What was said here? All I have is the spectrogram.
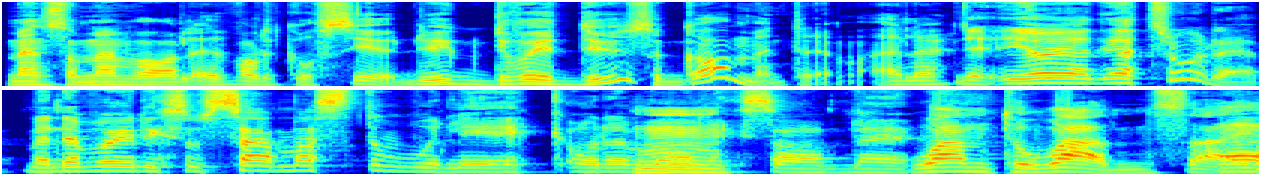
men som en val, ett vanligt gosedjur. Du, det var ju du som gav mig till den, eller? jag, jag, jag tror det. Men det var ju liksom samma storlek och den var Mm. liksom... eh, One to one size. Ja,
